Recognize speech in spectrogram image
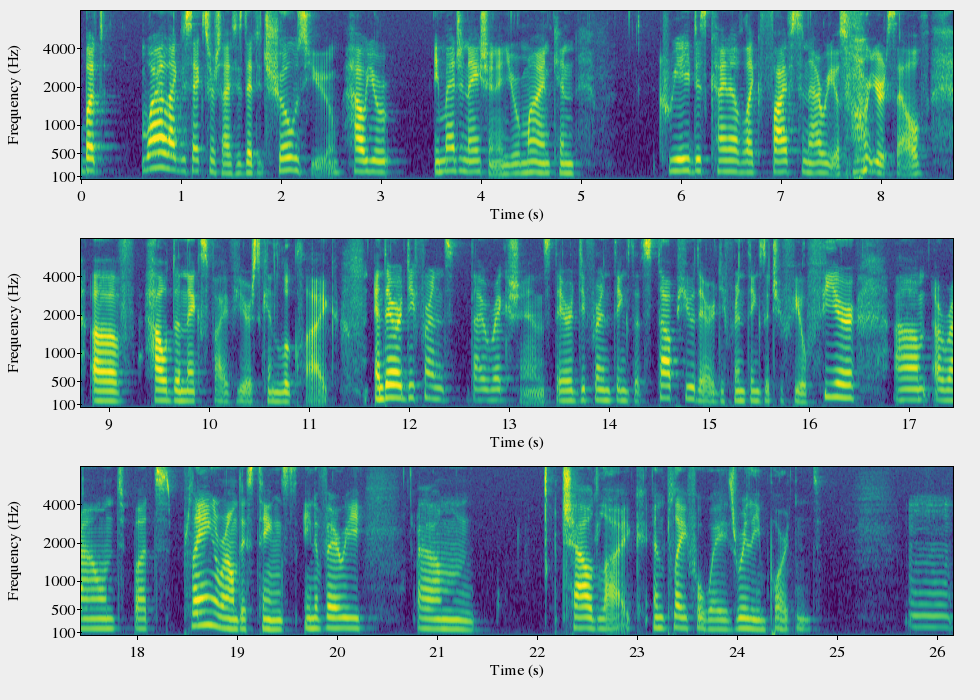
But why I like this exercise is that it shows you how your imagination and your mind can create this kind of like five scenarios for yourself of how the next five years can look like. And there are different directions. There are different things that stop you. There are different things that you feel fear um, around. But playing around these things in a very um, childlike and playful way is really important. Mm.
